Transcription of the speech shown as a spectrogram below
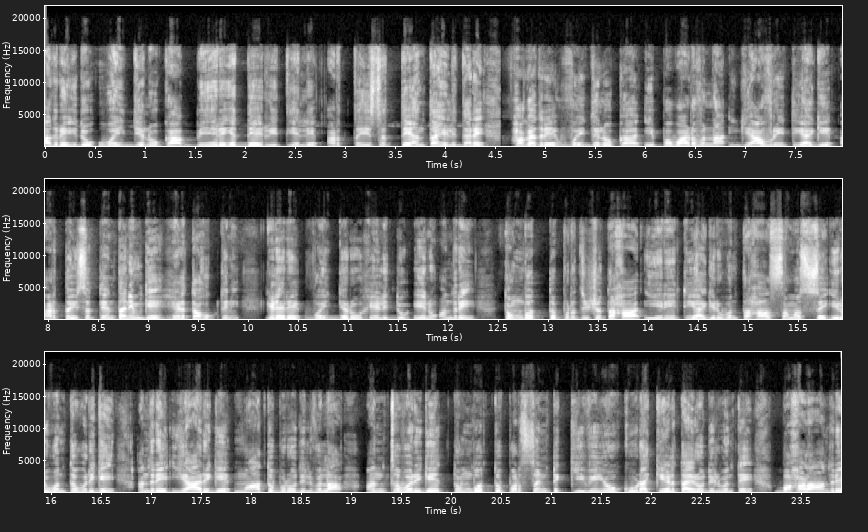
ಆದರೆ ಇದು ವೈದ್ಯ ಲೋಕ ಬೇರೆಯದ್ದೇ ರೀತಿಯಲ್ಲಿ ಅರ್ಥೈಸುತ್ತೆ ಅಂತ ಹೇಳಿದ್ದಾರೆ. ಹಾಗಾದರೆ ವೈದ್ಯ ಲೋಕ ಈ ಪವಾಡವನ್ನು ಯಾವ ರೀತಿಯಾಗಿ ಅರ್ಥೈಸುತ್ತೆ ಅಂತ ನಿಮಗೆ ಹೇಳ್ತಾ ಹೋಗ್ತೀನಿ. ಗೆಳೆಯರೆ, ವೈದ್ಯರು ಹೇಳಿದ್ದು ಏನು ಅಂದರೆ ತೊಂಬತ್ತು ಪ್ರತಿಶತಃ ಈ ರೀತಿಯಾಗಿರುವಂತಹ ಸಮಸ್ಯೆ ಇರುವಂಥವರಿಗೆ ಅಂದರೆ ಯಾರಿಗೆ ಮಾತು ಬರೋದಿಲ್ವಲ್ಲ ಅಂಥವರಿಗೆ ತೊಂಬತ್ತು ಪರ್ಸೆಂಟ್ ಕಿವಿಯೂ ಕೂಡ ಕೇಳ್ತಾ ಇರೋದಿಲ್ವಂತೆ. ಬಹಳ ಅಂದರೆ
